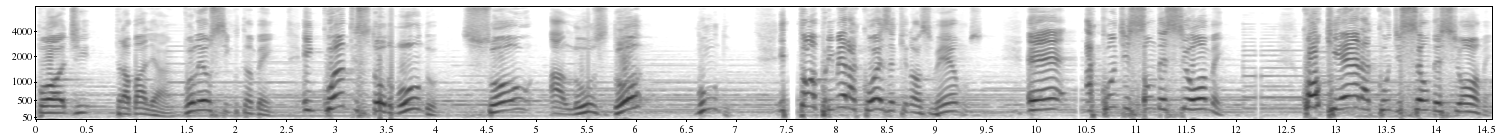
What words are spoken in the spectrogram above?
pode trabalhar. Vou ler o 5 também. Enquanto estou no mundo, sou a luz do mundo. Então a primeira coisa que nós vemos é a condição desse homem. Qual que era a condição desse homem?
